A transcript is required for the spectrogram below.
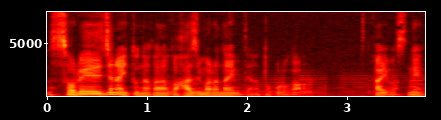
あ、それじゃないとなかなか始まらないみたいなところがありますね。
